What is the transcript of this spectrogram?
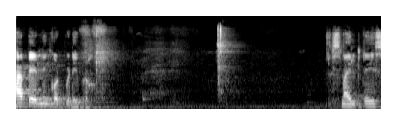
ಹ್ಯಾಪಿ ಎಂಡಿಂಗ್ ಕೊಟ್ಬಿಡಿ ಬ್ರೋ ಸ್ಮೈಲ್ ಪ್ಲೀಸ್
